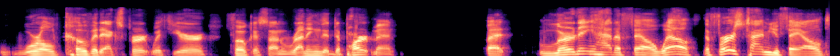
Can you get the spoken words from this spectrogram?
world COVID expert with your focus on running the department. But learning how to fail well, the first time you failed,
